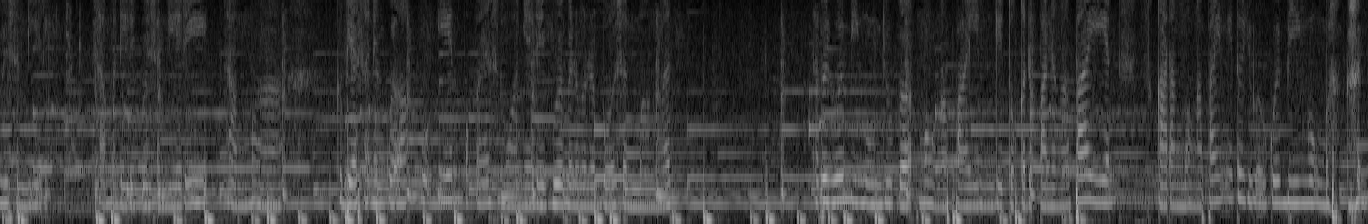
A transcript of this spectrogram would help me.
gue sendiri. Sama diri gue sendiri sama kebiasaan yang gue lakuin. Pokoknya semuanya deh gue bener-bener bosen banget. Tapi gue bingung juga mau ngapain gitu ke depannya ngapain. Sekarang mau ngapain itu juga gue bingung bahkan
